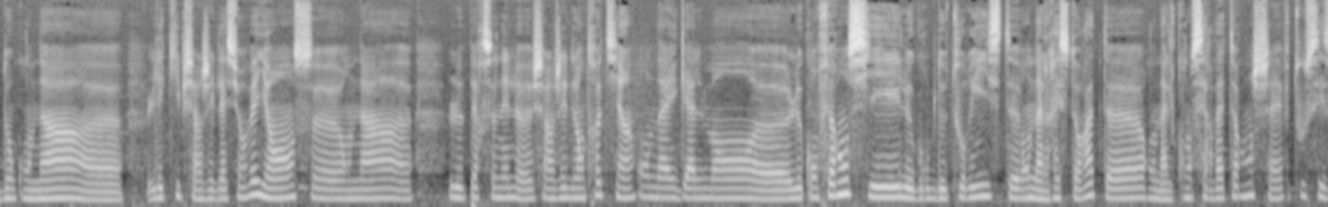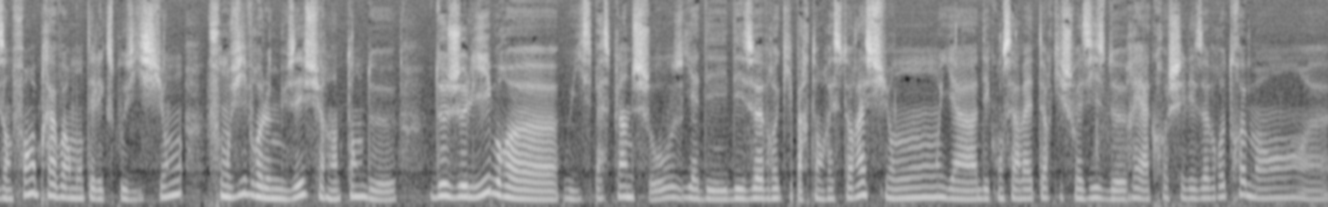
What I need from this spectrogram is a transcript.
Donc on a l'équipe chargée de la surveillance, on a le personnel chargé de l'entretien, on a également le conférencier, le groupe de touristes, on a le restaurateur, on a le conservateur en chef. Tous ces enfants, après avoir monté l'exposition, font vivre le musée sur un temps de, de jeu libre euh, où il se passe plein de choses. Il y a des, œuvres qui partent en restauration, il y a des conservateurs qui choisissent de réaccrocher les œuvres autrement. euh.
